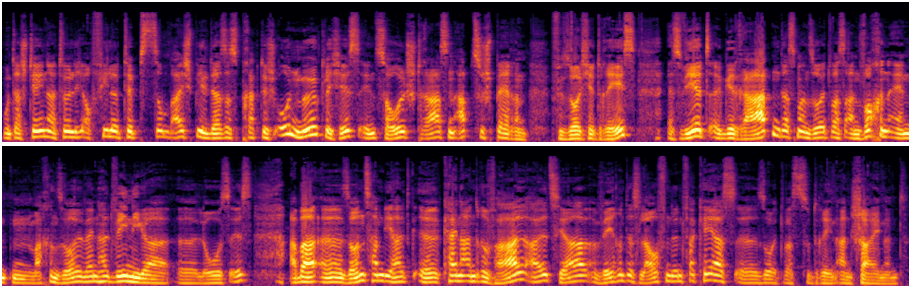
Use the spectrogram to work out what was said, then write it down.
und da stehen natürlich auch viele Tipps, zum Beispiel, dass es praktisch unmöglich ist, in Seoul Straßen abzuschließen abzusperren für solche Drehs. Es wird äh, geraten, dass man so etwas an Wochenenden machen soll, wenn halt weniger äh, los ist. Aber äh, sonst haben die halt äh, keine andere Wahl, als ja während des laufenden Verkehrs äh, so etwas zu drehen, anscheinend.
